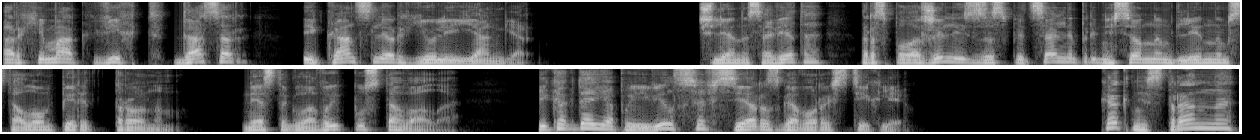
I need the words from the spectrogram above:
архимаг Вихт Дасар и канцлер Юлий Янгер. Члены совета расположились за специально принесенным длинным столом перед троном. Место главы пустовало. И когда я появился, все разговоры стихли. Как ни странно,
